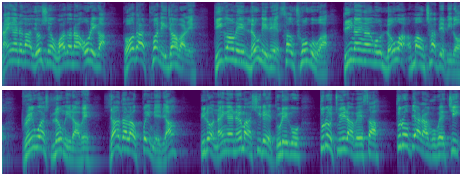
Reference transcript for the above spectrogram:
နိုင်ငံတကာရုပ်ရှင်ဝါသနာအိုးတွေကဒေါသထွက်နေကြပါတယ်ဒီကောင်တွေလုံနေတဲ့စောက်ချိုးကိုကဒီနိုင်ငံကိုလုံးဝအမှောင်ချပစ်ပြီးတော့ brain wash လုပ်နေတာပဲရတဲ့လောက်ပိတ်မယ်ဗျာပြီးတော့နိုင်ငံထဲမှာရှိတဲ့သူတွေကိုသူတို့ကြွေးတာပဲစားသူတို့ပြတာကိုပဲကြည့်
